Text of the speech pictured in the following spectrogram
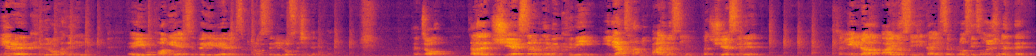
1을 근으로 a a 곱하기 x 빼기 1 x 플러스 1로 쓰시면 됩니다 됐죠? 자 근데 gx는 뭐냐면 근이 1이랑 3이 마이너스 2야 그러니까 gx는 자 1이랑 마이너스 2니까 x 플러스 2 써주시는데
